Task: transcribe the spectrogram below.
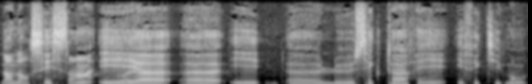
Non, non, c'est sain et, euh, euh, et euh, le secteur est effectivement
